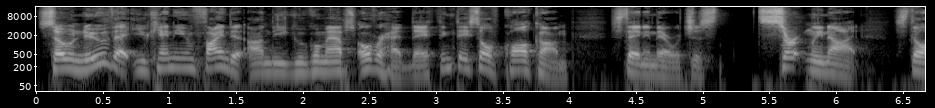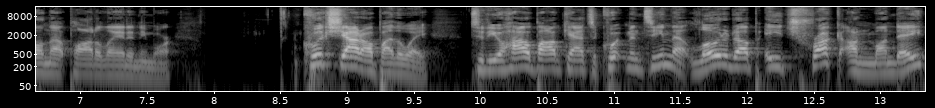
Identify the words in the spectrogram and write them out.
so new that you can't even find it on the Google Maps overhead. They think they still have Qualcomm standing there, which is certainly not still on that plot of land anymore. Quick shout out, by the way, to the Ohio Bobcats equipment team that loaded up a truck on Monday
